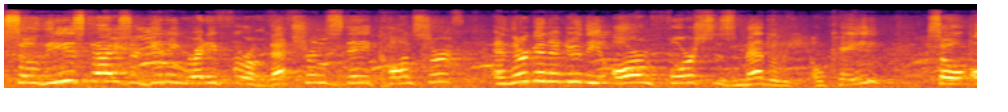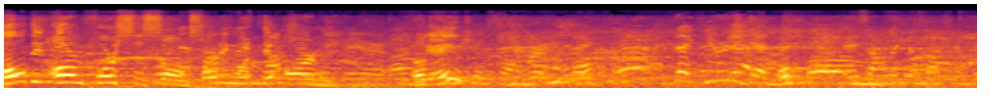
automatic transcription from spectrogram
so these guys are getting ready for a Veterans Day concert, and they're gonna do the Armed Forces medley, okay? So all the Armed Forces songs, starting with the Army, okay? You ready? Like, hear it again. It sounds like the mushroom.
